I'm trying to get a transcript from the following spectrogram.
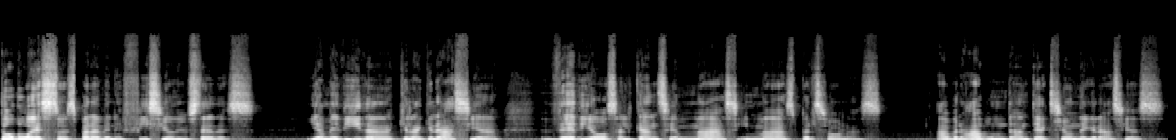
Todo esto es para beneficio de ustedes. Y a medida que la gracia de Dios alcance más y más personas, habrá abundante acción de gracias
